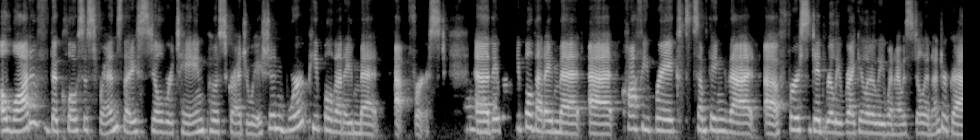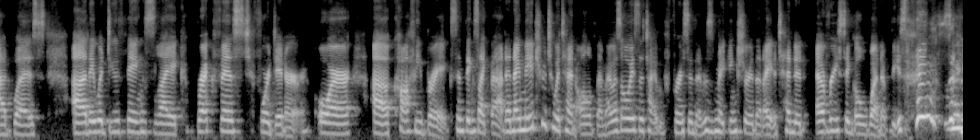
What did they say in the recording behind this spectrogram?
a lot of the closest friends that I still retain post graduation were people that I met at first. Uh, mm-hmm. they were people that I met at coffee breaks. Something that uh, first did really regularly when I was still in undergrad was uh, they would do things like breakfast for dinner or uh, coffee breaks and things like that. And I made sure to attend all of them. I was always the type of person that was making sure that I attended every single one of these things.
